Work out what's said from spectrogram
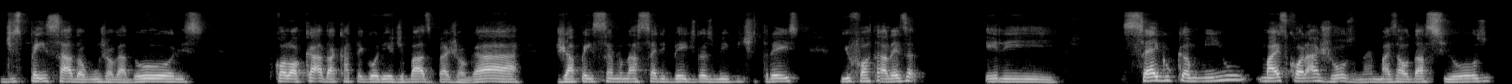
dispensado alguns jogadores, colocado a categoria de base para jogar, já pensando na Série B de 2023, e o Fortaleza ele segue o caminho mais corajoso, né, mais audacioso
